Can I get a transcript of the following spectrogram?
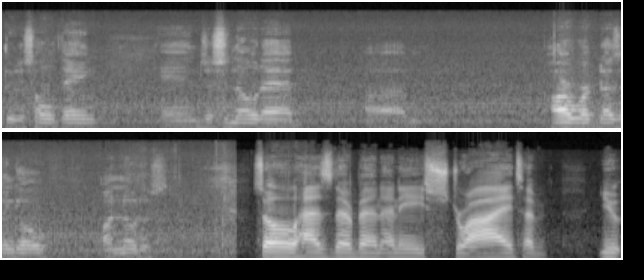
through this whole thing, and just know that um, hard work doesn't go unnoticed. So has there been any strides? Have you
